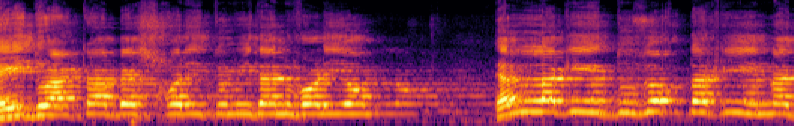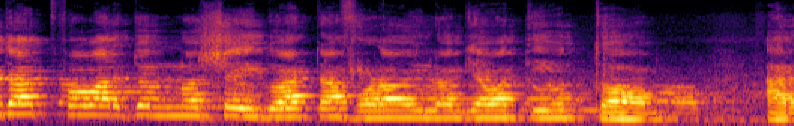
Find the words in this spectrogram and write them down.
এই দোয়াটা বেশ করি, তুমি দান পড়িও। এর লাগি দুজক থাকি নাজাত পাওয়ার জন্য সেই দোয়াটা পড়া হইল গিয়া অতি উত্তম। আর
